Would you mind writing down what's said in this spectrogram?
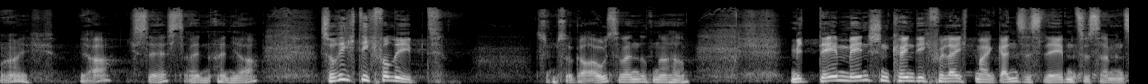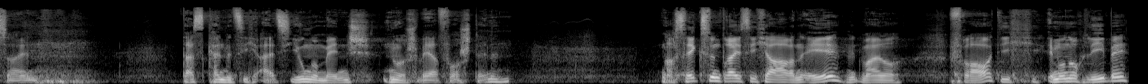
Ja, ich, ja, ich sehe es, ein, ein Jahr. So richtig verliebt. Sogar auswandert nachher. Mit dem Menschen könnte ich vielleicht mein ganzes Leben zusammen sein. Das kann man sich als junger Mensch nur schwer vorstellen. Nach 36 Jahren Ehe mit meiner Frau, die ich immer noch liebe,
